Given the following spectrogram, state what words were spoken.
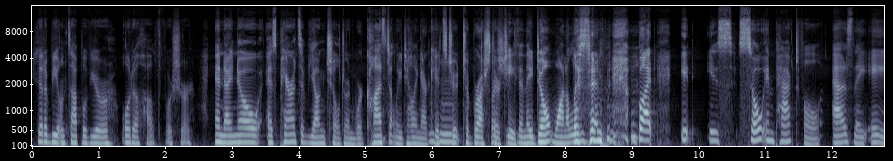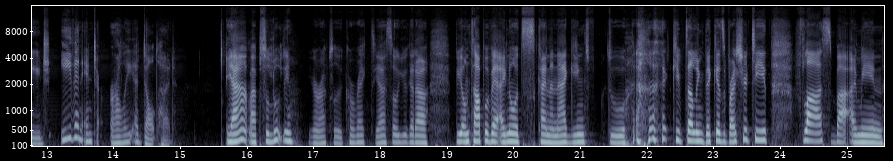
you got to be on top of your oral health for sure. And I know as parents of young children, we're constantly telling our kids mm-hmm. to, to brush, brush their teeth, teeth and they don't want to listen. but it is so impactful as they age, even into early adulthood. Yeah, absolutely. You're absolutely correct. Yeah, so you gotta be on top of it. I know it's kind of nagging to keep telling the kids brush your teeth, floss, but I mean,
